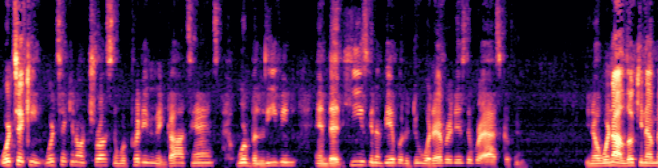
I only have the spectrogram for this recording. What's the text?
We're taking we're taking our trust and we're putting it in God's hands. We're believing and that He's going to be able to do whatever it is that we're asking of Him. You know, we're not looking at Him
